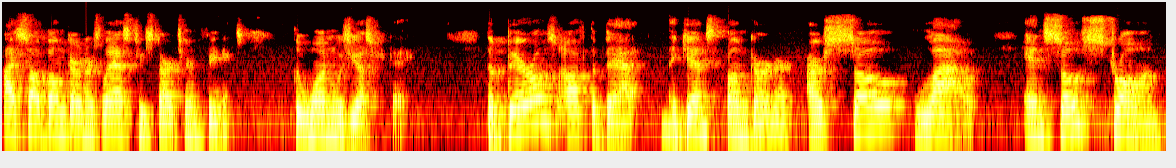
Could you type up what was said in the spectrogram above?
I saw Bumgarner's last two starts here in Phoenix. The one was yesterday. The barrels off the bat against Bumgarner are so loud and so strong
